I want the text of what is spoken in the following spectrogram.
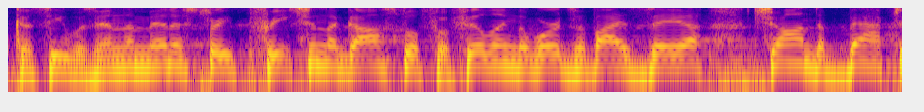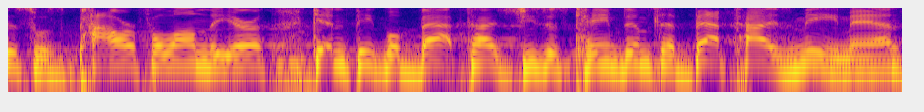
because he was in the ministry, preaching the gospel, fulfilling the words of Isaiah. John the Baptist was powerful on the earth, getting people baptized. Jesus came to him and said, Baptize me, man.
